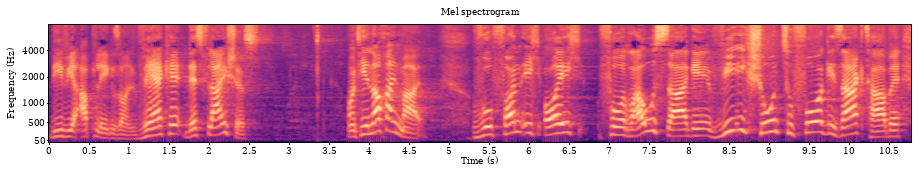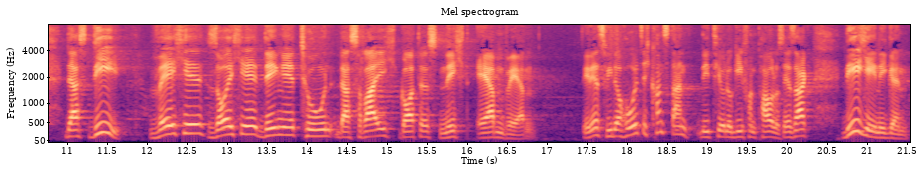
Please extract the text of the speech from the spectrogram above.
die wir ablegen sollen. Werke des Fleisches. Und hier noch einmal, wovon ich euch voraussage, wie ich schon zuvor gesagt habe, dass die, welche solche Dinge tun, das Reich Gottes nicht erben werden. Seht ihr, es wiederholt sich konstant die Theologie von Paulus. Er sagt, diejenigen,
